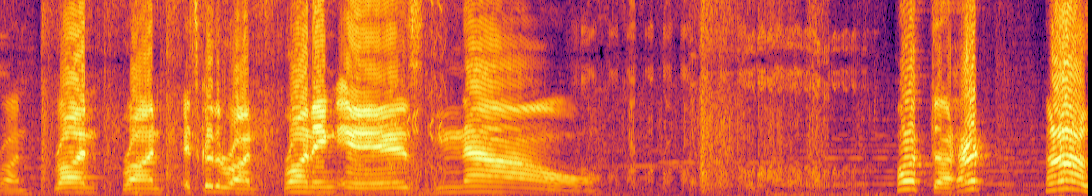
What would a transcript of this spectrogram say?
Run, run, run. It's good to run. Running is now. What the heck? Ah!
